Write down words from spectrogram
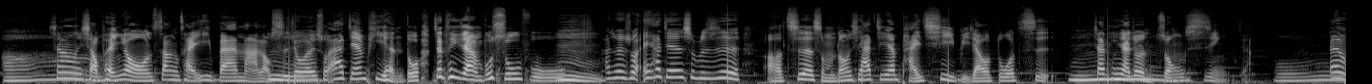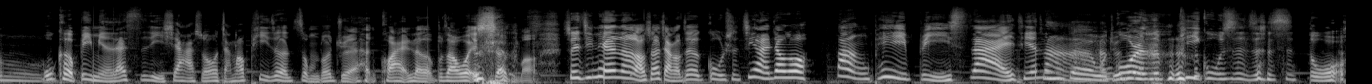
啊。哦、像小朋友上才艺班嘛，老师就会说，哎、嗯，他今天屁很多，这听起来很不舒服。嗯，他就会说，哎，他今天是不是呃吃了什么东西？他今天排气比较多次。嗯，这样听起来就很中性，这样。哦，但无可避免的，在私底下的时候讲到“屁”这个字，我们都觉得很快乐，不知道为什么。所以今天呢，老师要讲的这个故事，竟然叫做。放屁比赛，天哪！真的，我觉得韩国人的屁故事真是多，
